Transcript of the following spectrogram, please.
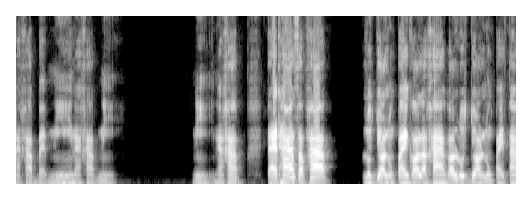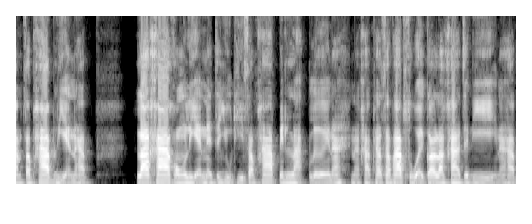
นะครับ แบบนี้นะครับนี่นี่นะครับ แต่ถ้าสภาพ ลดหย่อนลงไปก็ราคาก็ลดหย่อนลงไปตามสภาพเหรียญนะครับ ราคาของเหรียญเนี่ยจะอยู่ที่สภาพเป็นหลักเลยนะนะครับ ถ้าสภาพสวยก็ราคาจะดีนะครับ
